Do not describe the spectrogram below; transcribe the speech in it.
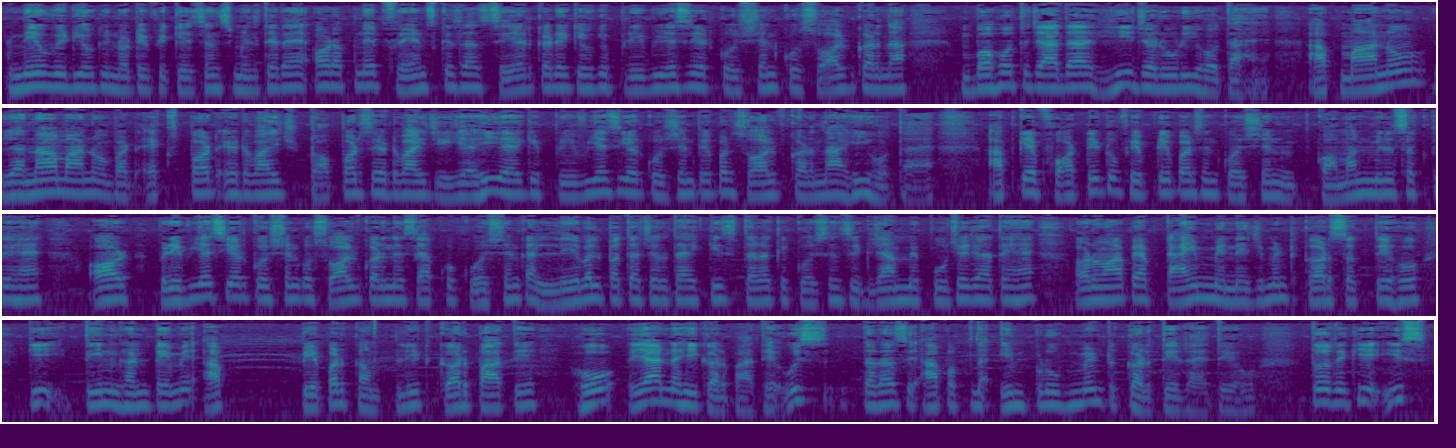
न्यू वीडियो की नोटिफिकेशंस मिलते रहें और अपने फ्रेंड्स के साथ शेयर करें क्योंकि प्रीवियस ईयर क्वेश्चन को सॉल्व करना बहुत ज़्यादा ही ज़रूरी होता है। आप मानो या ना मानो but expert advise toppers advise यही है कि previous year question paper solve करना ही होता है। आपके 40 टू 50 परसेंट क्वेश्चन कॉमन मिल सकते हैं और प्रीवियस ईयर क्वेश्चन को सॉल्व करने से आपको क्वेश्चन का लेवल पता चलता है किस तरह के क्वेश्चन एग्ज़ाम में पूछे जाते हैं और वहाँ पे आप टाइम मैनेजमेंट कर सकते हो कि तीन घंटे में आप पेपर कंप्लीट कर पाते हो या नहीं कर पाते। उस तरह से आप अपना इम्प्रूवमेंट करते रहते हो। तो देखिए, इस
